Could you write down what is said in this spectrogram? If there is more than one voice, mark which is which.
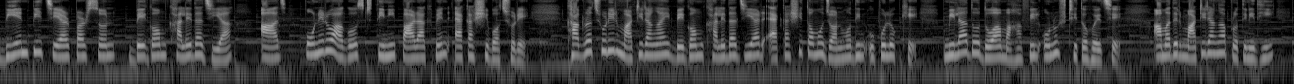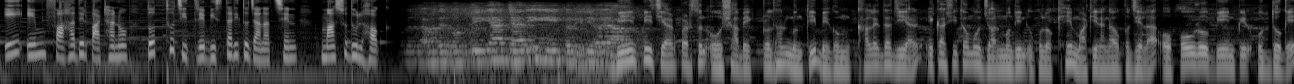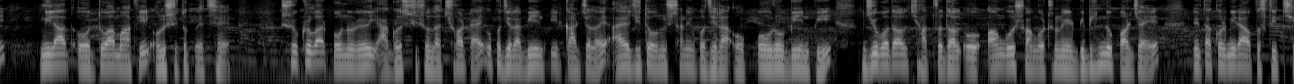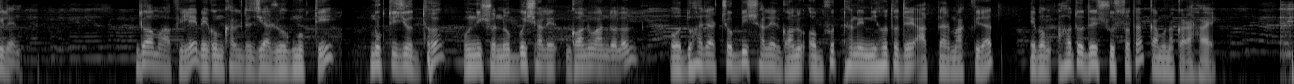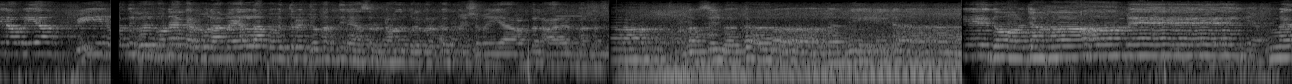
Speaker 1: B N P chairperson Begum Khaleda Zia আজ পনেরো August তিনি পা রাখবেন একাশি বছরে। খাগড়াছড়ির মাটিরাঙ্গায় বেগম খালেদা জিয়ার একাশিতম জন্মদিন উপলক্ষে মিলাদ ও দোয়া মাহফিল অনুষ্ঠিত হয়েছে। আমাদের মাটিরাঙ্গা প্রতিনিধি এ এম ফাহাদের পাঠানো তথ্যচিত্রে বিস্তারিত জানাচ্ছেন মাসুদুল হক।
Speaker 2: বিএনপি চেয়ারপারসন ও সাবেক প্রধানমন্ত্রী বেগম খালেদা জিয়ার একাশিতম জন্মদিন উপলক্ষে মাটিরাঙ্গা উপজেলা ও পৌর বিএনপির উদ্যোগে মিলাদ ও দোয়া মাহফিল অনুষ্ঠিত হয়েছে। শুক্রবার পনেরোই আগস্ট সন্ধ্যা ছটায় উপজেলা বিএনপির কার্যালয়ে আয়োজিত অনুষ্ঠানে উপজেলা ও পৌর বিএনপি, যুবদল, ছাত্রদল ও অঙ্গ সংগঠনের বিভিন্ন পর্যায়ে নেতাকর্মীরা উপস্থিত ছিলেন। দোয়া মাহফিলে বেগম খালেদা জিয়ার রোগ মুক্তি, মুক্তিযুদ্ধ, উনিশশো নব্বই সালের গণ আন্দোলন ও দু হাজার চব্বিশ সালের গণ অভ্যুত্থানে নিহতদের আত্মার মাকফিরাত এবং আহতদের সুস্থতা কামনা করা হয়।
Speaker 3: দিনে আসর নামাজ করে সময় ইয়া আলামিন নসিব কর দো জাহান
